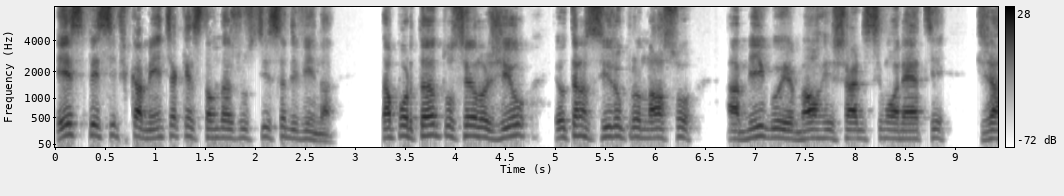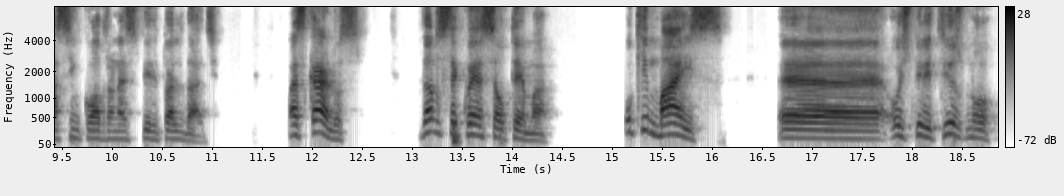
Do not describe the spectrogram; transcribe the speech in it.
especificamente à questão da justiça divina. Então, portanto, o seu elogio eu transfiro para o nosso amigo e irmão Richard Simonetti, que já se encontra na espiritualidade. Mas, Carlos, dando sequência ao tema, o que mais é, o Espiritismo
